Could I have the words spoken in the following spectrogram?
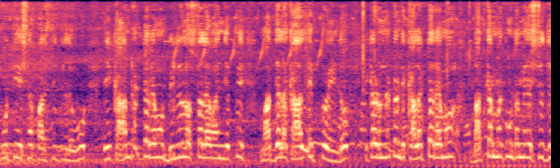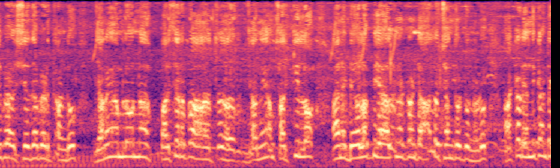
పూర్తి చేసిన పరిస్థితులు లేవు. ఈ కాంట్రాక్టర్ ఏమో బిల్లులు వస్తలేవని చెప్పి మధ్యలో కాలు తెప్పిపోయిండు. ఇక్కడ ఉన్నటువంటి కలెక్టర్ ఏమో బతుకమ్మ కుంట మీద శుద్ధి శ్రద్ధ పెడతాడు. జనగాంలో ఉన్న పరిసర జనగాం సర్కిల్లో ఆయన డెవలప్ చేయాలన్నటువంటి ఆలోచనతో ఉన్నాడు. అక్కడ ఎందుకంటే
